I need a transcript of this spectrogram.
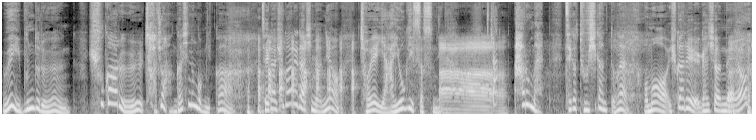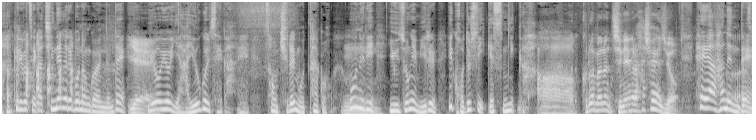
왜 이분들은 휴가를 자주 안 가시는 겁니까? 제가 휴가를 가시면요. 저의 야욕이 있었습니다. 아. 딱 하루만 제가 두 시간 동안 어머 휴가를 가셨네요. 그리고 제가 진행을 해보는 거였는데 예. 요요 야욕을 제가 예, 성취를 못하고 음. 오늘이 유종의 미를 이 거둘 수 있겠습니까? 아, 그러면은 진행을 하셔야죠. 해야 하는데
